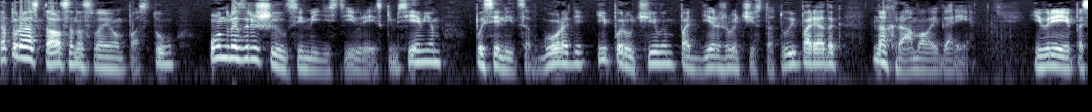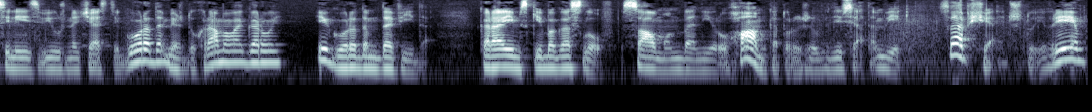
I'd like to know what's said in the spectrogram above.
который остался на своем посту, он разрешил 70 еврейским семьям поселиться в городе и поручил им поддерживать чистоту и порядок на Храмовой горе. Евреи поселились в южной части города между Храмовой горой и городом Давида. Караимский богослов Салмон бен Ерухам, который жил в X веке, сообщает, что евреям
